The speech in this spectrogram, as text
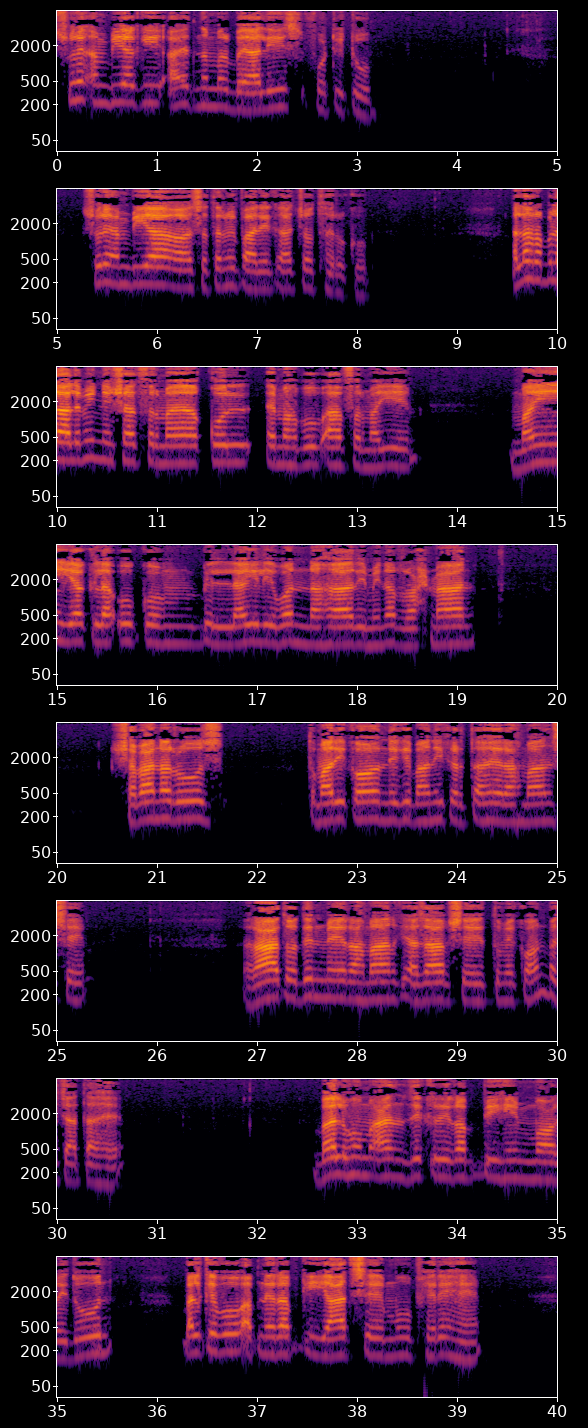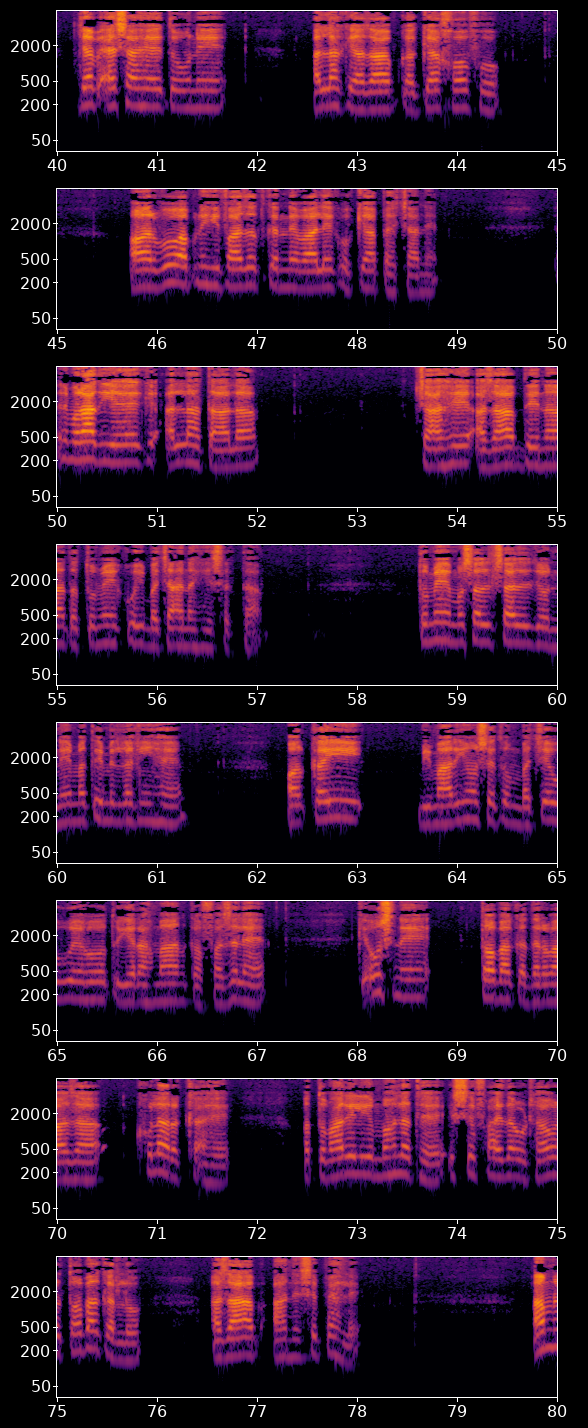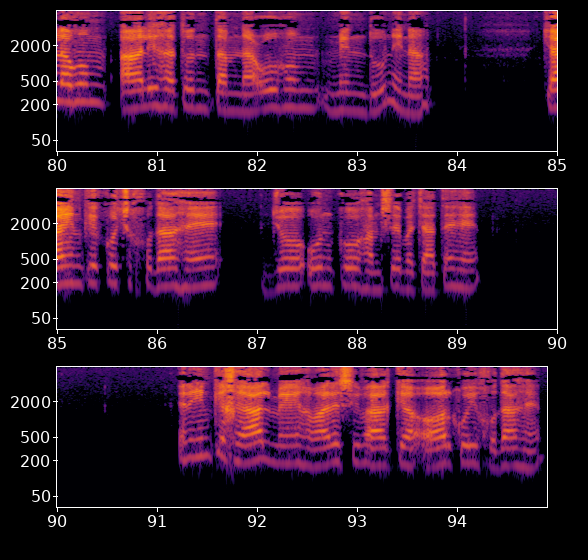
सुर अंबिया की आयत नंबर बयालीस फोर्टी टू सुर अंबिया और सत्रहवें पारे का चौथा रुकू। अल्लाह रब्बुल ने इशाद फरमाया, कुल, ए महबूब, आप फरमाइए, मई यकलउकुम बिल्लैली वन नहारी मिनर रहमान। शबाना रोज तुम्हारी कौन निगहबानी करता है रहमान से? रात और दिन में रहमान के अजाब से तुम्हें कौन बचाता है? बल हम अन ज़िक्र रबी हिम मोरिदून, बल्कि वो अपने रब की याद से मुँह फेरे हैं। जब ऐसा है तो उन्हें अल्लाह के अजाब का क्या खौफ हो? और वो अपनी हिफाजत करने वाले को क्या पहचाने? मुराद ये है कि अल्लाह ताला चाहे अजाब देना तो तुम्हें कोई बचा नहीं सकता। तुम्हें मुसलसल जो नेमतें मिल रही हैं और कई बीमारियों से तुम बचे हुए हो तो ये रहमान का फजल है कि उसने तौबा का दरवाज़ा खुला रखा है और तुम्हारे लिए मोहलत है, इससे फ़ायदा उठाओ और तौबा कर लो अजाब आने से पहले। अम लहुम आलिहतुन तमनाउहुम मिन दूनिना? क्या इनके कुछ खुदा हैं जो उनको हमसे बचाते हैं? यानी इनके ख्याल में हमारे सिवा क्या और कोई खुदा है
